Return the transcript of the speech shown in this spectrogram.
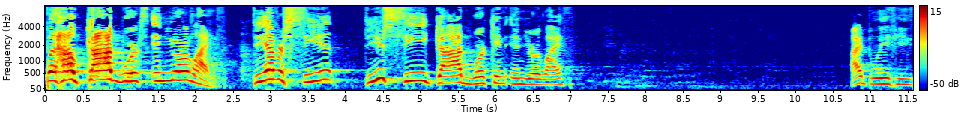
but how God works in your life. Do you ever see it? Do you see God working in your life? I believe he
